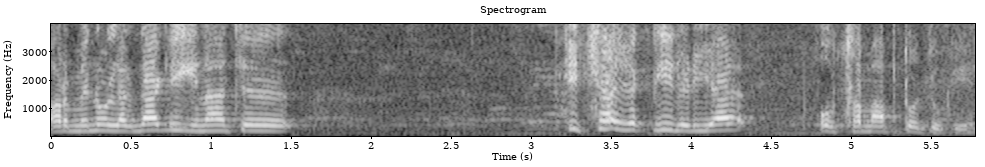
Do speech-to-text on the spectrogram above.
ਔਰ ਮੈਨੂੰ ਲੱਗਦਾ ਕਿ ਇਹਨਾਂ 'ਚ ਇੱਛਾ ਸ਼ਕਤੀ ਜਿਹੜੀ ਹੈ ਉਹ ਸਮਾਪਤ ਹੋ ਚੁੱਕੀ ਹੈ।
